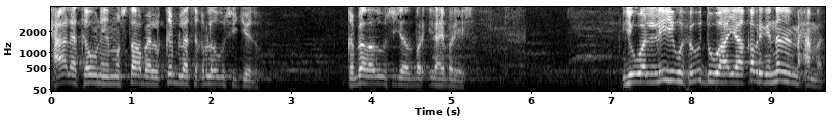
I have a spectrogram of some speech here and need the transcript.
xaala kownihi mustaqbal alqiblati qiblada u sii jeedo. Qiblada adu u sii jeedaad ilahay wuxuu u duwahayaa qabrigii nabi maxamed.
